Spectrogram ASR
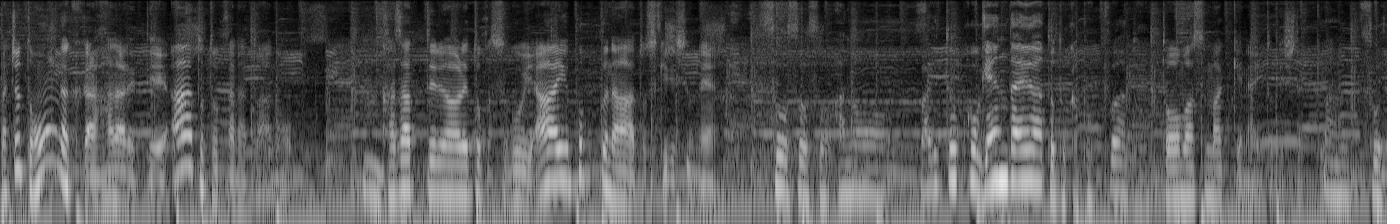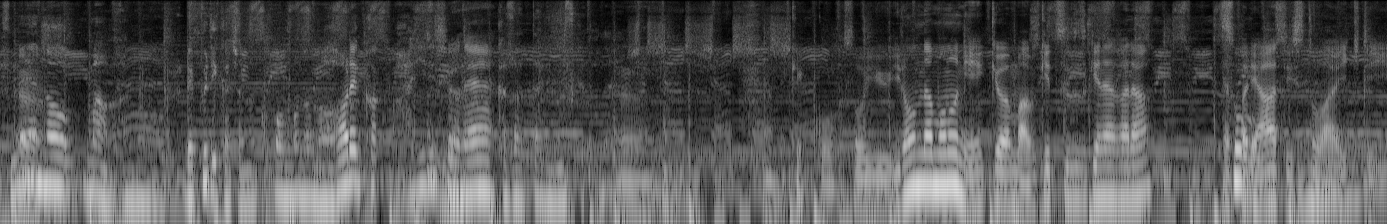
まあ、ちょっと音楽から離れて、アートとかだと、あの、飾ってるあれとかすごい、ああいうポップなアート好きですよね。そうそうそう。あの割とこう現代アートとかポップアート。トーマス・マッケナイトでしたっけ、まあ、そうですね、うん。のまああのレプリカじゃなく本物の。あれかあいいですよね。飾ってありますけどね、うん、なんで結構そういういろんなものに影響はまあ受け続けながらやっぱりアーティストは生きてい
